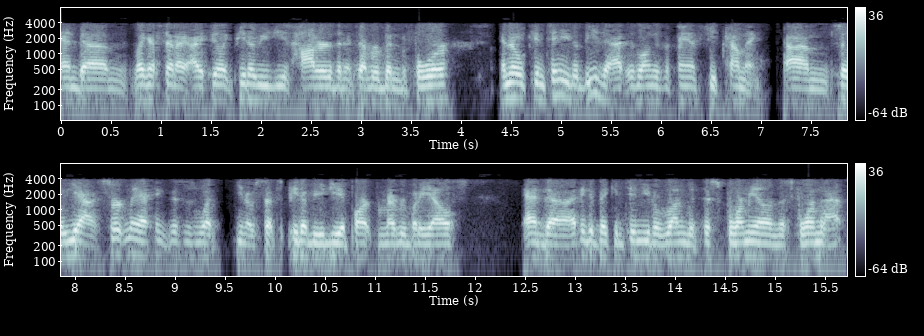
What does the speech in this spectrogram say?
And um, like I said, I, I feel like PWG is hotter than it's ever been before, and it'll continue to be that as long as the fans keep coming. Um, so yeah, certainly I think this is what you know sets PWG apart from everybody else. And uh, I think if they continue to run with this formula and this format,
